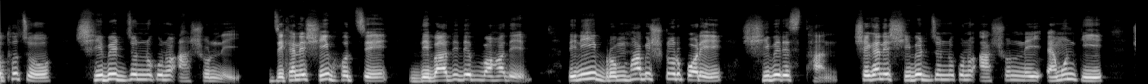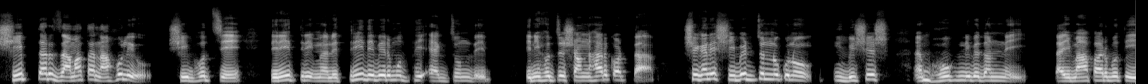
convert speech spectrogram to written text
অথচ শিবের জন্য কোনো আসন নেই, যেখানে শিব হচ্ছে দেবাদিদেব মহাদেব। তিনি ব্রহ্মা বিষ্ণুর পরে শিবের স্থান, সেখানে শিবের জন্য কোনো আসন নেই, এমনকি শিব তার জামাতা না হলেও শিব হচ্ছে তিনি মানে ত্রিদেবের মধ্যে একজন দেব। তিনি হচ্ছে সংহারকর্তা, সেখানে শিবের জন্য কোনো বিশেষ ভোগ নিবেদন নেই। তাই মা পার্বতী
